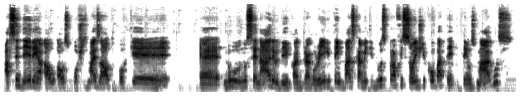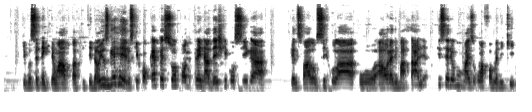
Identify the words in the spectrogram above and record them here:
ascenderem ao, aos postos mais altos, porque é, no, no cenário de Cloud Dragon Ring tem basicamente duas profissões de combatente. Tem os magos, que você tem que ter uma alta aptidão, e os guerreiros, que qualquer pessoa pode treinar desde que consiga, que eles falam, circular o, a hora de batalha, que seria mais uma forma de ki.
